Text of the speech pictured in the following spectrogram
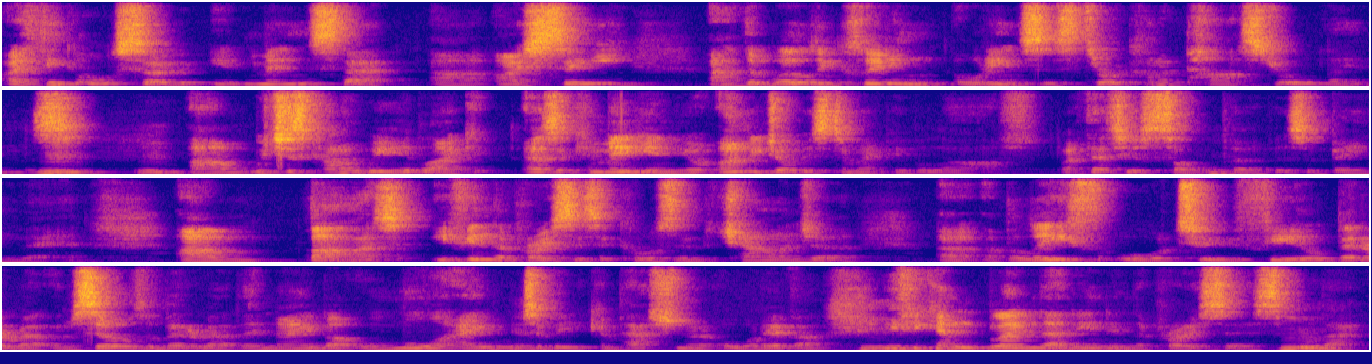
I think also it means that uh, I see. Uh, the world, including audiences, through a kind of pastoral lens Mm. Mm. um, which is kind of weird. Like as a comedian, your only job is to make people laugh. Like that's your sole purpose of being there. Um, but if in the process it causes them to challenge a, a, a belief or to feel better about themselves or better about their neighbour or more able to be compassionate or whatever, Mm. if you can blend that in in the process, Mm. well, that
